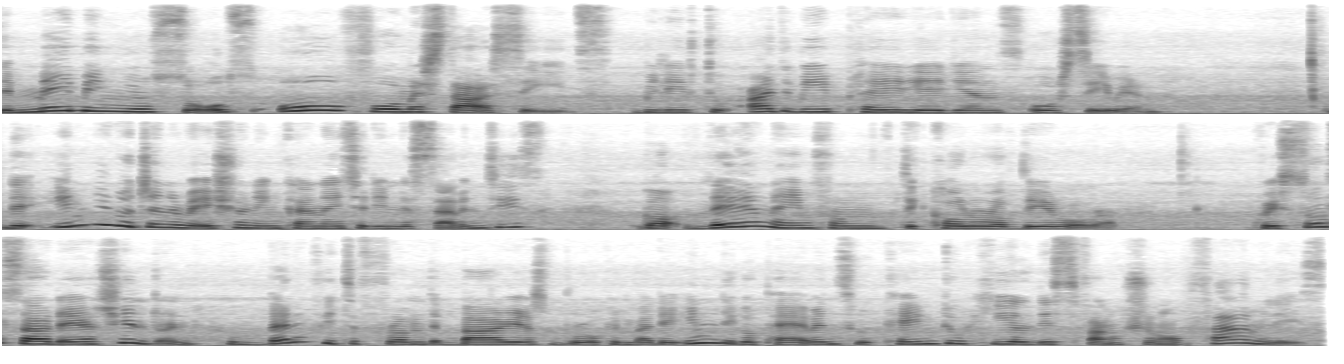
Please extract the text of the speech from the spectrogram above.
They may be new souls or former star seeds, believed to either be Pleiadians or Sirian. The Indigo generation, incarnated in the 70s, got their name from the color of the aurora. Crystals are their children, who benefited from the barriers broken by the indigo parents who came to heal dysfunctional families.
